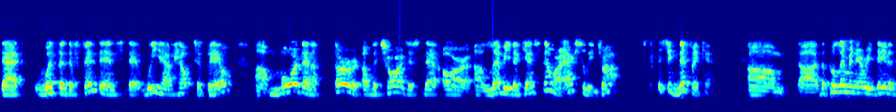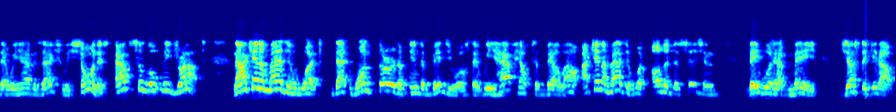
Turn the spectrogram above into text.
that with the defendants that we have helped to bail, uh, more than a third of the charges that are uh, levied against them are actually dropped. It's significant um, uh, the preliminary data that we have is actually showing this absolutely dropped. Now, I can't imagine what that one third of individuals that we have helped to bail out, I can't imagine what other decisions they would have made just to get out.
